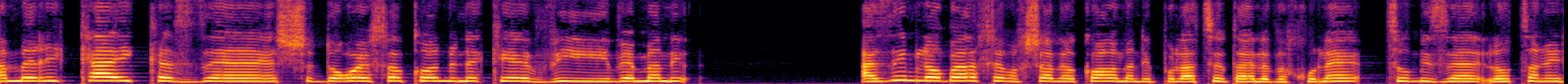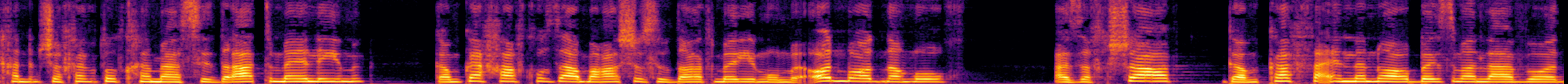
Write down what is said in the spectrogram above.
אמריקאי כזה, שדורש על כל מיני כאבים, ומני... אז אם לא בא לכם עכשיו על כל המניפולציות האלה וכולי, צאו מזה, לא צריך, אני משחררת אתכם מהסדרת מיילים. גם ככה אחוז ההמרה של סדרת מיילים הוא מאוד מאוד נמוך. אז עכשיו, גם ככה אין לנו הרבה זמן לעבוד.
